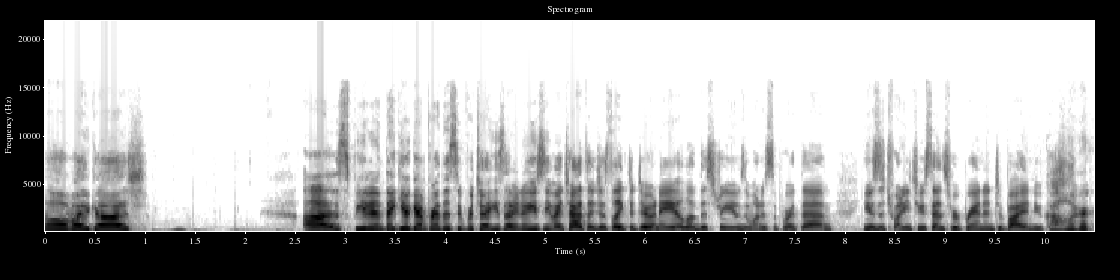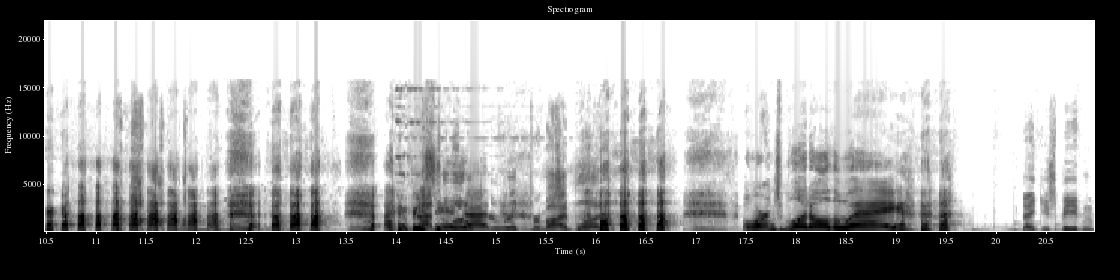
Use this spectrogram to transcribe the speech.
oh my gosh. Uh, Speedin, thank you again for the super chat. You said, I know you see my chats. I just like to donate. I love the streams and want to support them. Use the 22 cents for Brandon to buy a new color. I appreciate That's a little that. too rich for my blood. Orange blood all the way. Thank you, Speedin.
